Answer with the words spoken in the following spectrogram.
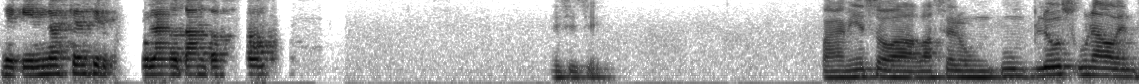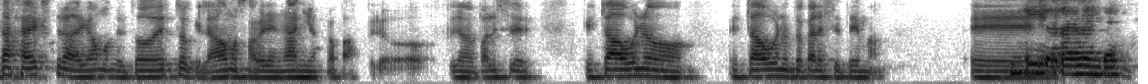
que no estén circulando tantos autos. Sí, sí, sí. Para mí eso va, a ser un, plus, una ventaja extra, digamos, de todo esto, que la vamos a ver en años capaz, pero, pero me parece que estaba bueno, estaba bueno tocar ese tema. Eh, sí, totalmente.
